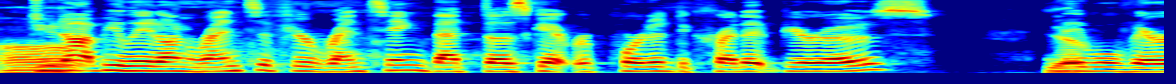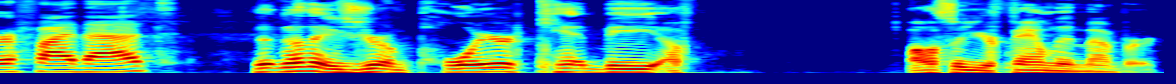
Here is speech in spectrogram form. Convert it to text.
anyway. Do uh, not be late on rent if you're renting. That does get reported to credit bureaus. and They will verify that. The- Another thing is your employer can't be a also your family member.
